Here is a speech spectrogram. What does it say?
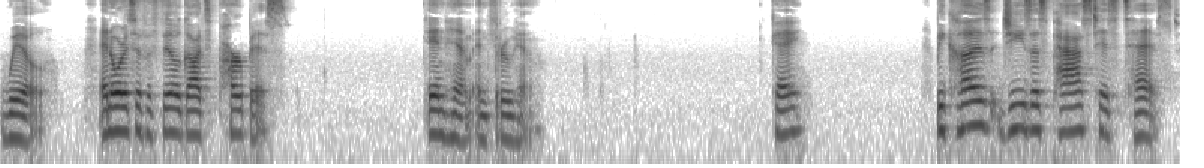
will, in order to fulfill God's purpose in Him and through Him. Okay? Because Jesus passed his test,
